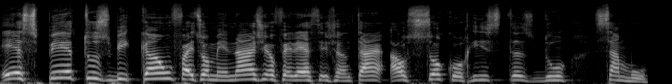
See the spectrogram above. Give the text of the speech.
Espetos Bicão faz homenagem e oferece jantar aos socorristas do SAMU.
